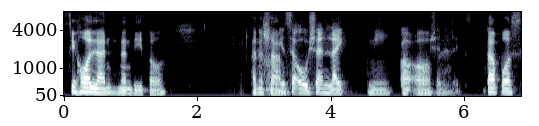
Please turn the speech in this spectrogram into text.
si Holland nandito. Ano siya? Yung sa Ocean Like Me. Oo. Ocean Like Tapos,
